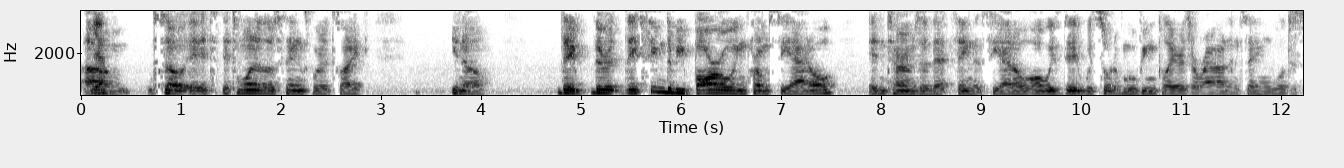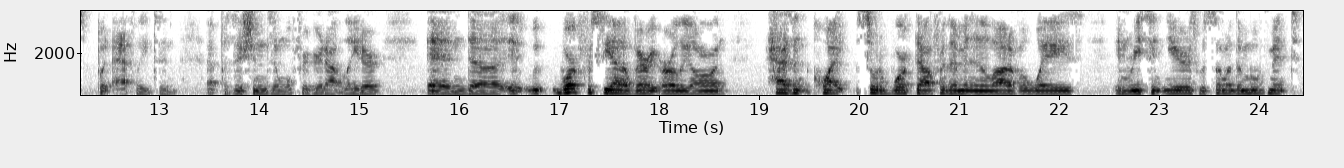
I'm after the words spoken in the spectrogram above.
Um, yeah. So it's it's one of those things where it's like, you know, they they they seem to be borrowing from Seattle in terms of that thing that Seattle always did with sort of moving players around and saying we'll just put athletes in at positions and we'll figure it out later. And uh, it worked for Seattle very early on. Hasn't quite sort of worked out for them in, in a lot of ways in recent years with some of the movement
